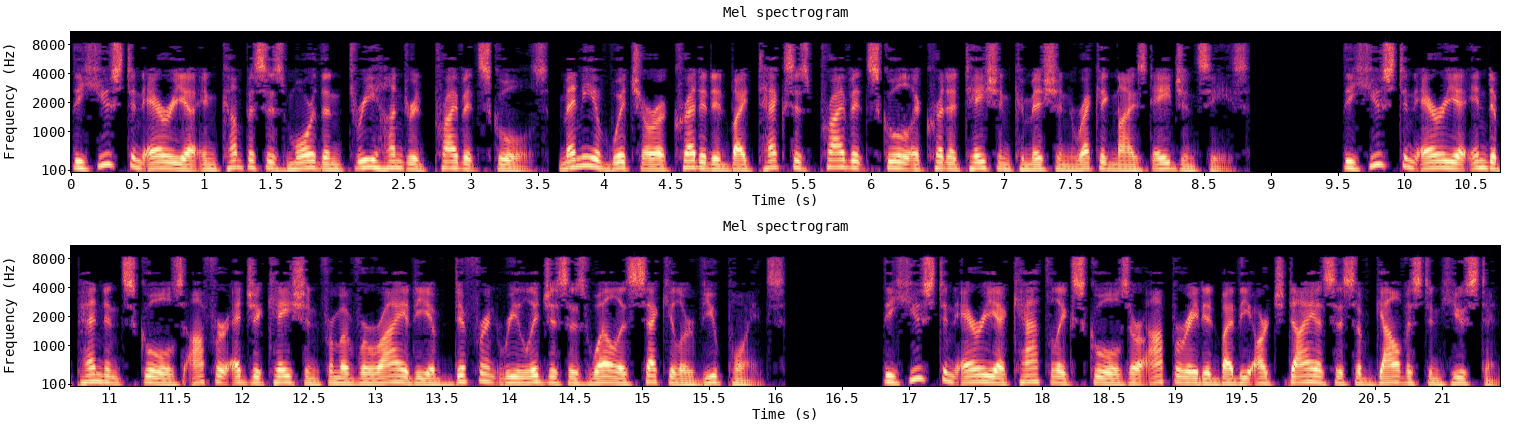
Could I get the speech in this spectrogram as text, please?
The Houston area encompasses more than 300 private schools, many of which are accredited by Texas Private School Accreditation Commission recognized agencies. The Houston area independent schools offer education from a variety of different religious as well as secular viewpoints. The Houston area Catholic schools are operated by the Archdiocese of Galveston-Houston.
